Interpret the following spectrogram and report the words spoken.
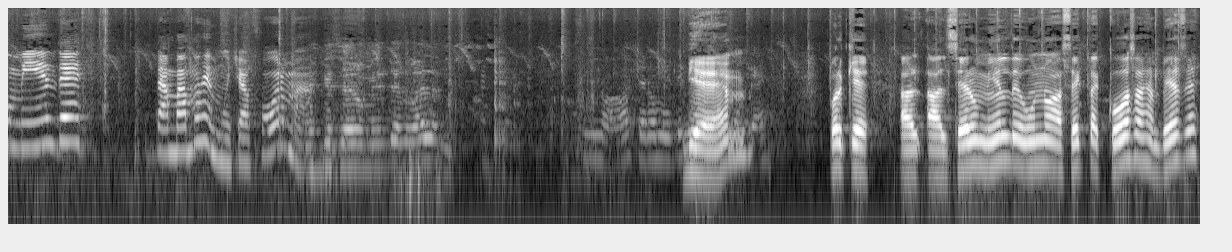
humilde vamos en muchas formas. Es que ser humilde duele. Bien, porque al, al ser humilde uno acepta cosas en veces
